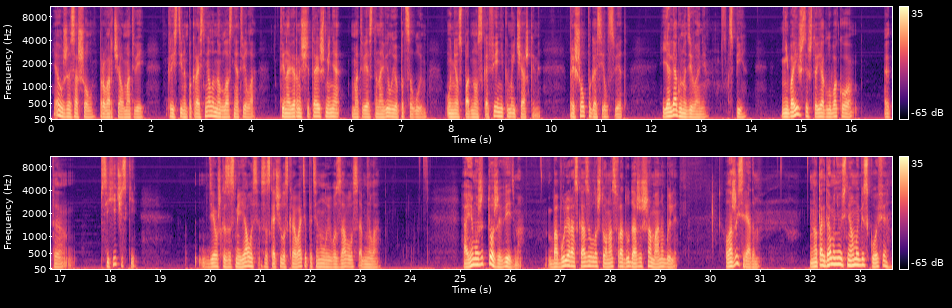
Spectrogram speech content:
«Я уже сошел», – проворчал Матвей. Кристина покраснела, но глаз не отвела. «Ты, наверное, считаешь меня...» Матвей остановил ее поцелуем. Унес поднос с кофейником и чашками. Пришел, погасил свет. «Я лягу на диване. Спи. Не боишься, что я глубоко это психический?» Девушка засмеялась, соскочила с кровати, потянула его за волосы, обняла. «А я, может, тоже ведьма. Бабуля рассказывала, что у нас в роду даже шаманы были. Ложись рядом. Но тогда мы не уснем и без кофе,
